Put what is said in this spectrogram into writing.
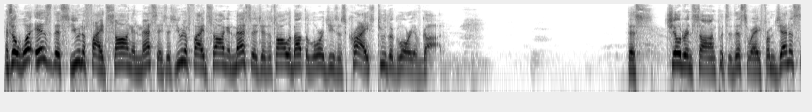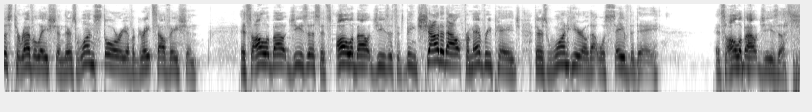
And so, what is this unified song and message? This unified song and message is it's all about the Lord Jesus Christ to the glory of God. This children's song puts it this way From Genesis to Revelation, there's one story of a great salvation. It's all about Jesus. It's all about Jesus. It's being shouted out from every page. There's one hero that will save the day. It's all about Jesus.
